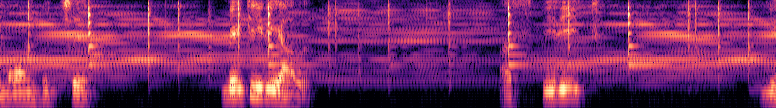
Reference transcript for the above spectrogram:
মন হচ্ছে মেটিরিয়াল আর স্পিরিট যে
